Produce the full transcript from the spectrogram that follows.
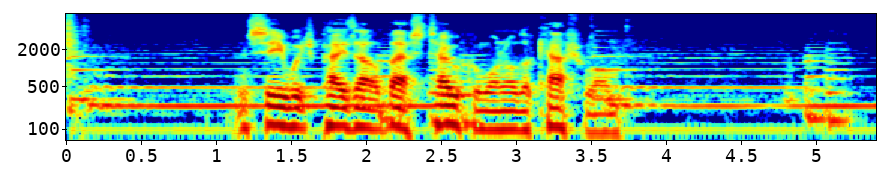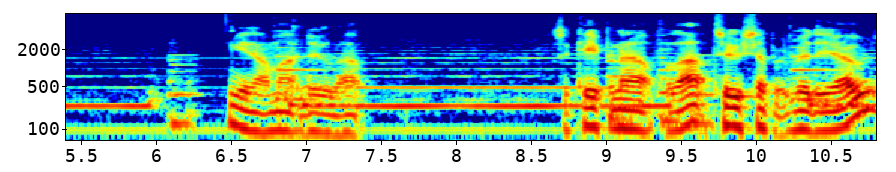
and see which pays out best, token one or the cash one. You know, I might do that. So keep an eye out for that. Two separate videos.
